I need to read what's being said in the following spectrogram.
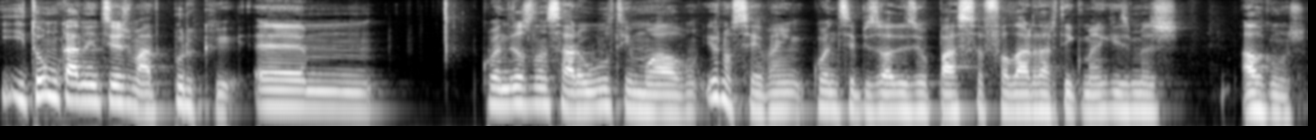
e estou um bocado entusiasmado porque um, quando eles lançaram o último álbum, eu não sei bem quantos episódios eu passo a falar de Arctic Monkeys, mas alguns.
